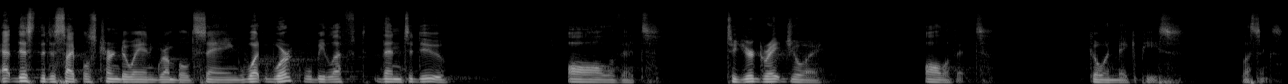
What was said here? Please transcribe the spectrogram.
At this, the disciples turned away and grumbled, saying, What work will be left then to do? All of it. To your great joy, all of it. Go and make peace. Blessings.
